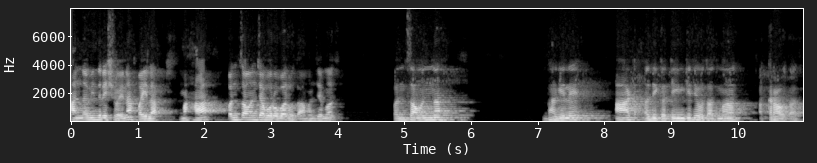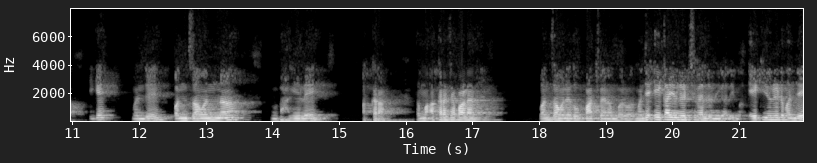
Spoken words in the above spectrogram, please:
हा नवीन रेशो आहे ना पहिला. मग हा पंचावन्नच्या बरोबर होता. म्हणजे मग पंचावन्न भागिले आठ अधिक तीन किती होतात? मग अकरा होतात. ठीक आहे? म्हणजे पंचावन्न भागिले अकरा. तर मग अकराच्या पाड्यात पंचावन्न येतो पाचव्या नंबरवर. म्हणजे एका युनिटची व्हॅल्यू निघाली. मग एक युनिट म्हणजे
